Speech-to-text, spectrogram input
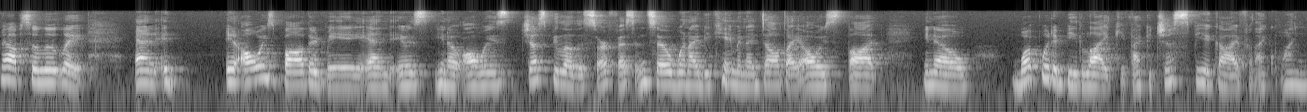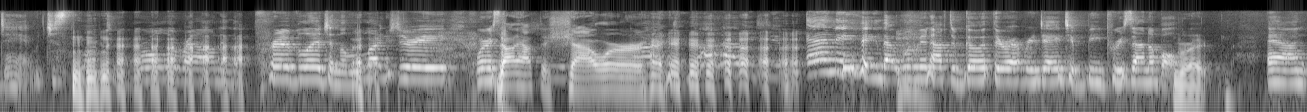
absolutely and it it always bothered me and it was you know always just below the surface and so when i became an adult i always thought you know what would it be like if I could just be a guy for like one day? I would just love to roll around in the privilege and the luxury. Whereas Not have to shower. not having to do anything that women have to go through every day to be presentable. right. And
